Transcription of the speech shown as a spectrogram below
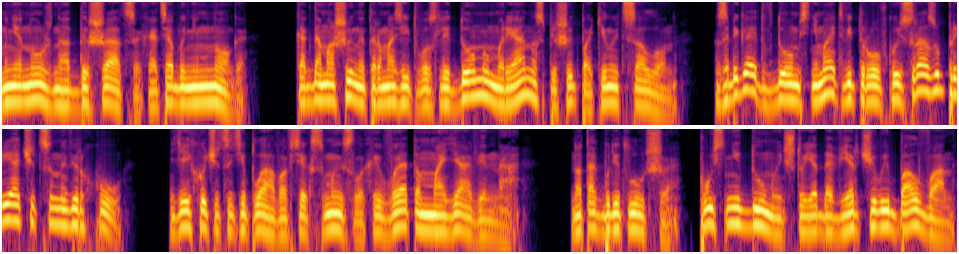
Мне нужно отдышаться, хотя бы немного. Когда машина тормозит возле дома, Марианна спешит покинуть салон. Забегает в дом, снимает ветровку и сразу прячется наверху. Ей хочется тепла во всех смыслах, и в этом моя вина. Но так будет лучше. Пусть не думает, что я доверчивый болван.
